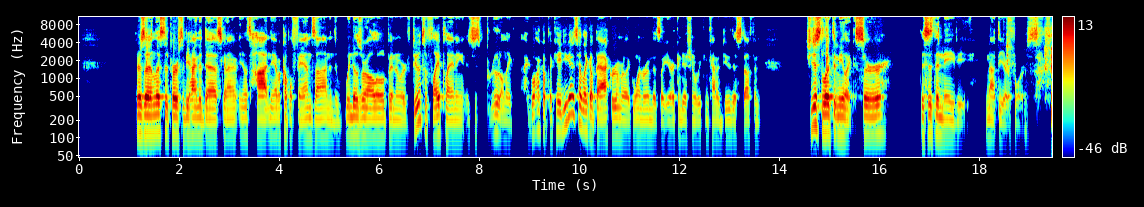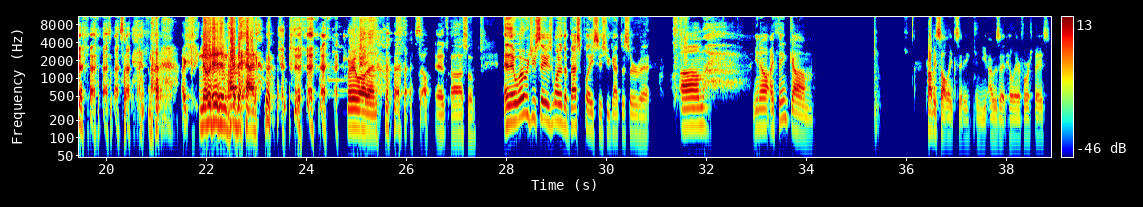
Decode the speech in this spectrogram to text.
there's an enlisted person behind the desk and I, you know, it's hot and they have a couple fans on and the windows are all open and we're doing some flight planning. It's just brutal. I'm like, I walk up like, Hey, do you guys have like a back room or like one room that's like air conditioned where we can kind of do this stuff? And she just looked at me like, sir, this is the Navy, not the Air Force. like, noted in my bad. Very well then. so that's awesome. And then what would you say is one of the best places you got to serve at? Um, you know, I think um, probably Salt Lake City, and I was at Hill Air Force Base,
